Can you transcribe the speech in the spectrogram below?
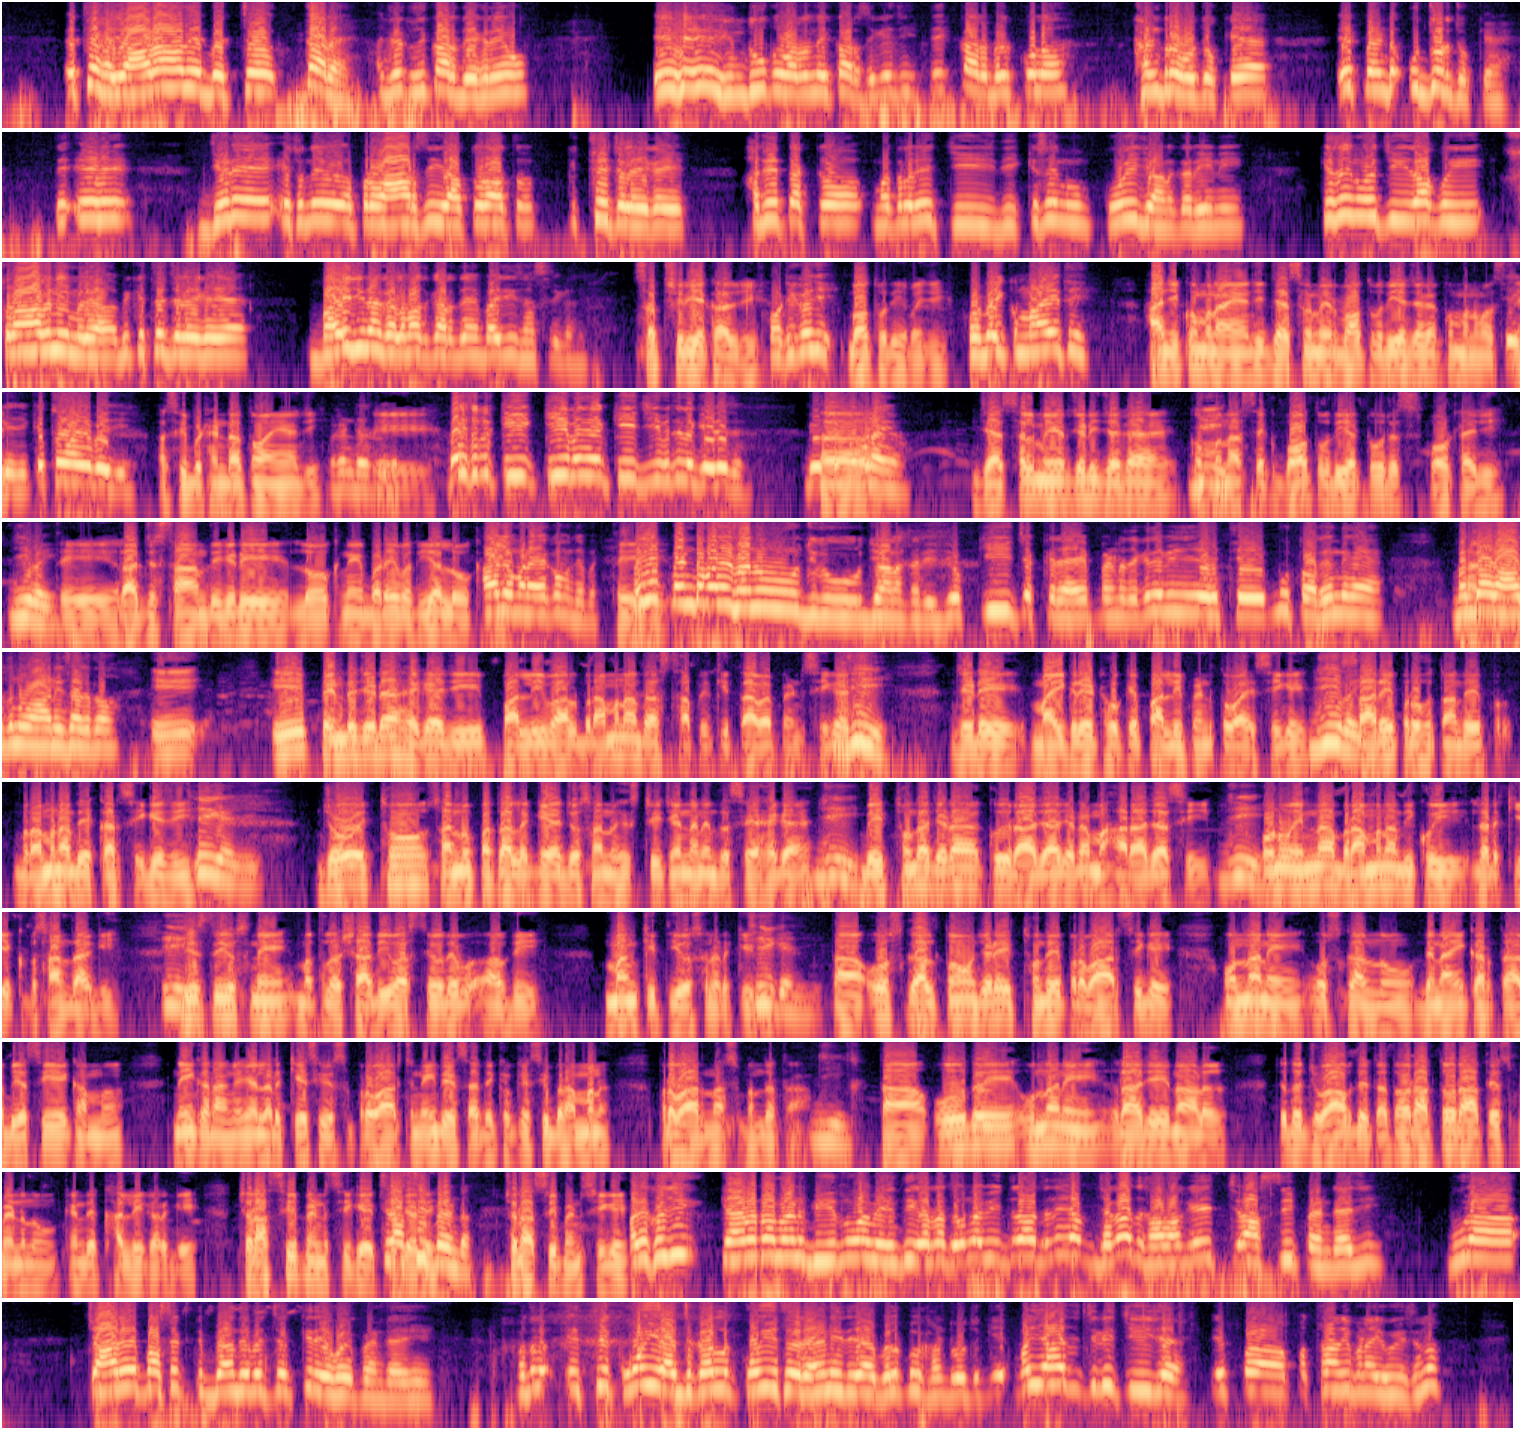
ਇੱਥੇ ਹਜ਼ਾਰਾਂ ਦੇ ਵਿੱਚ ਘਰ ਹੈ, ਜਿਹੜੇ ਤੁਸੀਂ ਘਰ ਦੇਖ ਰਹੇ ਹੋ। ਇਹ ਹਿੰਦੂ ਪਰਿਵਾਰਾਂ ਦੇ ਘਰ ਸੀਗੇ ਜੀ। ਤੇ ਘਰ ਬਿਲਕੁਲ ਖੰਡਰ ਹੋ ਚੁੱਕੇ ਹੈ। ਇਹ ਪਿੰਡ ਉਜੜ ਚੁੱਕਿਆ ਹੈ। ਤੇ ਇਹ ਜਿਹੜੇ ਇਥੋਂ ਦੇ ਪਰਿਵਾਰ ਸੀ, ਰਾਤੋਂ ਰਾਤ ਕਿੱਥੇ ਚਲੇ ਗਏ, ਹਜੇ ਤੱਕ ਮਤਲਬ ਇਹ ਚੀਜ਼ ਦੀ ਕਿਸੇ ਨੂੰ ਕੋਈ ਜਾਣਕਾਰੀ ਨਹੀਂ। ਕਿਸੇ ਨੂੰ ਇਹ ਚੀਜ਼ ਦਾ ਕੋਈ ਸੁਰਾਗ ਨਹੀਂ ਮਿਲਿਆ ਵੀ ਕਿੱਥੇ ਚਲੇ ਗਏ ਹੈ। ਬਾਈ ਜੀ ਨਾਲ ਗੱਲਬਾਤ ਕਰਦੇ ਆਂ ਬਾਈ ਜੀ, ਸਤਿ ਸ੍ਰੀ ਅਕਾਲ। ਸਤਿ ਸ਼੍ਰੀ ਅਕਾਲ ਜੀ। ਹੋ ਠੀਕ ਹੋ ਜੀ? ਬਹੁਤ ਵਧੀਆ ਬਾਈ ਜੀ। ਹੋਰ ਬਾਈ ਘੁੰਮਣਾ ਇੱਥੇ? ਹਾਂਜੀ ਘੁੰਮਣ ਆਏ ਆ ਜੀ। ਜੈਸਲਮੇਰ ਬਹੁਤ ਵਧੀਆ ਜਗ੍ਹਾ ਘੁੰਮਣ ਠੀਕ ਹੈ ਵਾਸਤੇ ਜੀ। ਕਿੱਥੋਂ ਆਏ ਹੋ ਬਾਈ ਜੀ? ਅਸੀਂ ਬਠਿੰਡਾ ਤੋਂ ਆਏ ਆ ਜੀ। ਬਰਿੰਡੇ ਤੋਂ। ਬਾਈ ਤੁਹਾਨੂੰ ਕੀ ਕੀ ਵਧੀਆ ਕੀ ਚੀਜ਼ ਵਧੀਆ ਲੱਗੀ ਇਹਦੇ ਚ? ਵੀ ਇੱਥੇ ਘੁੰਮਣ ਆਏ ਹੋ? ਜੈਸਲਮੇਰ ਜਿਹੜੀ ਜਗ੍ਹਾ ਹੈ ਘੁੰਮਣ ਵਾਸਤੇ ਇੱਕ ਬਹੁਤ ਵਧੀਆ ਟੂਰਿਸਟ ਸਪੌਟ ਹੈ ਜੀ। ਜੀ ਬਾਈ। ਤੇ ਰਾਜਸਥਾਨ ਦੇ ਜਿਹੜੇ ਲੋਕ ਨੇ ਬੜੇ ਵਧੀਆ ਲੋਕ ਆ ਨੇ ਜਾਓ ਮੜਿਆ ਘੁੰਮਦੇ ਬਾਈ। ਬਾਈ ਪਿੰਡ ਬਾਰੇ ਸਾਨੂੰ ਜ਼ਰੂਰ ਜਾਣਕਾਰੀ ਦਿਓ। ਕੀ ਚੱਕਰ ਹੈ ਪਿੰਡ ਦੇ? ਕਹਿੰਦੇ ਵੀ ਇੱਥੇ ਭੂਤਾਂ ਰਹਿੰਦੀਆਂ ਬੰਦਾ ਰਾਤ ਨੂੰ ਆ ਨਹੀਂ ਸਕਦਾ। ਇਹ ਇਹ ਪਿੰਡ ਜਿਹੜਾ ਹੈਗਾ ਜੀ ਪਾਲੀਵਾਲ ਬ੍ਰਾਹਮਣਾਂ ਦਾ ਸਥਾਪਿਤ ਕੀਤਾ ਹੋਇਆ ਪਿੰਡ ਸੀਗਾ ਜੀ। ਜਿਹੜੇ ਮਾਈਗ੍ਰੇਟ ਹੋ ਕੇ ਪਾਲੀ ਪਿੰਡ ਤੋਂ ਆਏ ਸੀਗੇ। ਸਾਰੇ ਪੁਰੋਹਿਤਾਂ ਦੇ ਬ੍ਰਾਹਮਣਾਂ ਦੇ ਘਰ ਸੀਗੇ ਜੀ ਠੀਕ ਹੈ ਜੀ ਜੋ ਇੱਥੋਂ ਸਾਨੂੰ ਪਤਾ ਲੱਗਿਆ ਜੋ ਸਾਨੂੰ ਹਿਸਟਰੀ ਚ ਇਹਨਾਂ ਨੇ ਦੱਸਿਆ ਹੈਗਾ। ਵੀ ਇੱਥੋਂ ਦਾ ਜਿਹੜਾ ਕੋਈ ਰਾਜਾ ਜਿਹੜਾ ਮਹਾਰਾਜਾ ਸੀ। ਉਹਨੂੰ ਇਹਨਾਂ ਬ੍ਰਾਹਮਣਾਂ ਦੀ ਕੋਈ ਲੜਕੀ ਇੱਕ ਪਸੰਦ ਆ ਗਈ। ਜਿਸ ਦੀ ਉਸਨੇ ਮਤਲਬ ਸ਼ਾਦੀ ਵਾਸਤੇ ਉਹਦੇ ਆਪਦੀ ਮੰਗ ਕੀਤੀ ਉਸ ਲੜਕੀ ਦੀ। ਤਾਂ ਉਸ ਗੱਲ ਤੋਂ ਜਿਹੜੇ ਇੱਥੋਂ ਦੇ ਪਰਿਵਾਰ ਸੀਗੇ ਉਹਨਾਂ ਨੇ ਉਸ ਗੱਲ ਨੂੰ ਡਿਨਾਈ ਕਰਤਾ ਵੀ ਅਸੀਂ ਇਹ ਕੰਮ ਨਹੀਂ ਕਰਾਂਗੇ ਜਾਂ ਲੜਕੇ ਅਸੀਂ ਇਸ ਪਰਿਵਾਰ 'ਚ ਨਹੀਂ ਦੇ ਸਕਦੇ ਕਿਉਂਕਿ ਅਸੀਂ ਬ੍ਰਾਹਮਣ ਪਰਿਵਾਰ ਨਾਲ ਸੰਬੰਧਿਤ ਜੀ। ਤਾਂ ਉਹਦੇ ਉਹਨਾਂ ਨੇ ਰਾਜੇ ਨਾਲ ਜਦੋਂ ਜਵਾਬ ਦਿੱਤਾ ਤਾਂ ਰਾਤੋਂ ਰਾਤ ਇਸ ਪਿੰਡ ਨੂੰ ਕਹਿੰਦੇ ਖਾਲੀ ਕਰ ਗਏ। 84 ਪਿੰਡ ਸੀਗੇ ਇੱਥੇ 84 ਪਿੰਡ। 84 ਪਿੰਡ ਸੀਗੇ। ਆ ਦੇਖੋ ਜੀ ਕੈਮਰਾਮੈਨ ਵੀਰ ਨੂੰ ਮੈਂ ਬੇਨਤੀ ਕਰਨਾ ਚਾਹੁੰਦਾ ਵੀ ਇਧਰ ਜਿਹੜੇ ਜਗ੍ਹਾ ਦਿਖਾਵਾਂਗੇ 84 ਪਿੰਡ ਹੈ ਜੀ। ਪੂਰਾ ਚਾਰੇ ਪਾਸੇ ਟਿੱਬਿਆਂ ਦੇ ਵਿੱਚ ਘਿਰੇ ਹੋਏ ਪਿੰਡ ਹੈ ਇਹ। ਮਤਲਬ ਇੱਥੇ ਕੋਈ ਅੱਜ ਕੱਲ ਕੋਈ ਇੱਥੇ ਰਹਿ ਨਹੀਂ ਰਿਹਾ ਬਿਲਕੁਲ ਖੰਡਰ ਹੋ ਚੁੱਕੀ ਹੈ। ਬਈ ਆਹ ਜਿਹੜੀ ਚੀਜ਼ ਹੈ ਇਹ ਪੱਥਰਾਂ ਦੀ ਬਣਾਈ ਹੋਈ ਸੀ ਨਾ।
